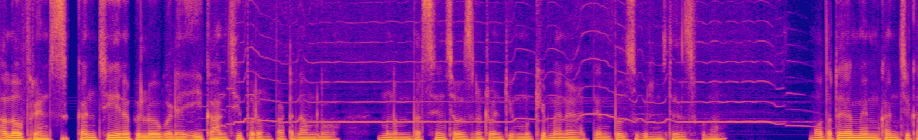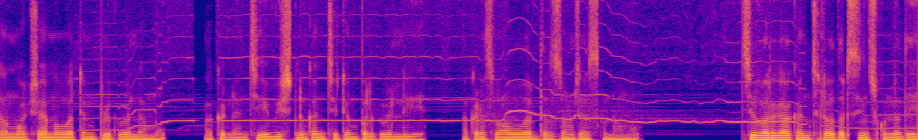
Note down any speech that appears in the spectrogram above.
హలో ఫ్రెండ్స్ కంచి అని పిలువబడే ఈ కాంచీపురం పట్టణంలో మనం దర్శించవలసినటువంటి ముఖ్యమైన టెంపుల్స్ గురించి తెలుసుకుందాం. మొదటగా మేము కంచి కామాక్షి అమ్మవారి టెంపుల్కి వెళ్ళాము. అక్కడి నుంచి విష్ణు కంచి టెంపుల్కి వెళ్ళి అక్కడ స్వామివారి దర్శనం చేసుకున్నాము. చివరిగా కంచిలో దర్శించుకున్నది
